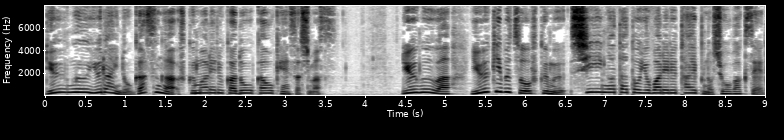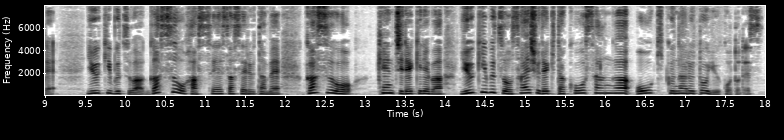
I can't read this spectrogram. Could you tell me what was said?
リュウグウ由来のガスが含まれるかどうかを検査します。リュウグウは有機物を含む C 型と呼ばれるタイプの小惑星で、有機物はガスを発生させるため、ガスを検知できれば有機物を採取できた鉱産が大きくなるということです。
